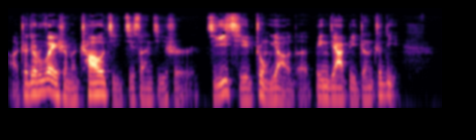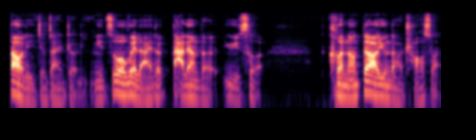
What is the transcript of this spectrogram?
啊！这就是为什么超级计算机是极其重要的兵家必争之地。道理就在这里，你做未来的大量的预测，可能都要用到超算。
